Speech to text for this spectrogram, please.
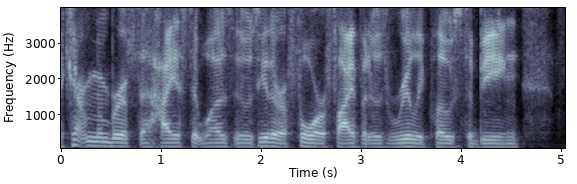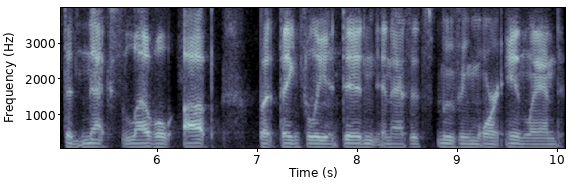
I can't remember if the highest it was. It was either a four or five, but it was really close to being the next level up. But thankfully, it didn't. And as it's moving more inland,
